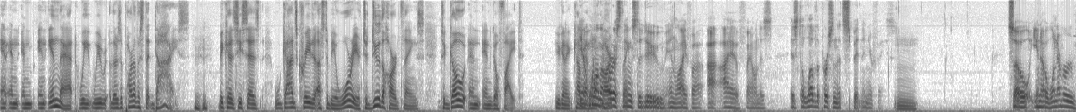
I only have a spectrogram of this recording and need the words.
and, and and and in that we we there's a part of us that dies mm-hmm. because he says god's created us to be a warrior to do the hard things to go and and go fight You're going to Yeah, comment. one of the Mark? hardest things to do in life, uh, I, I have found, is is to love the person that's spitting in your face. Mm. So you know, whenever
